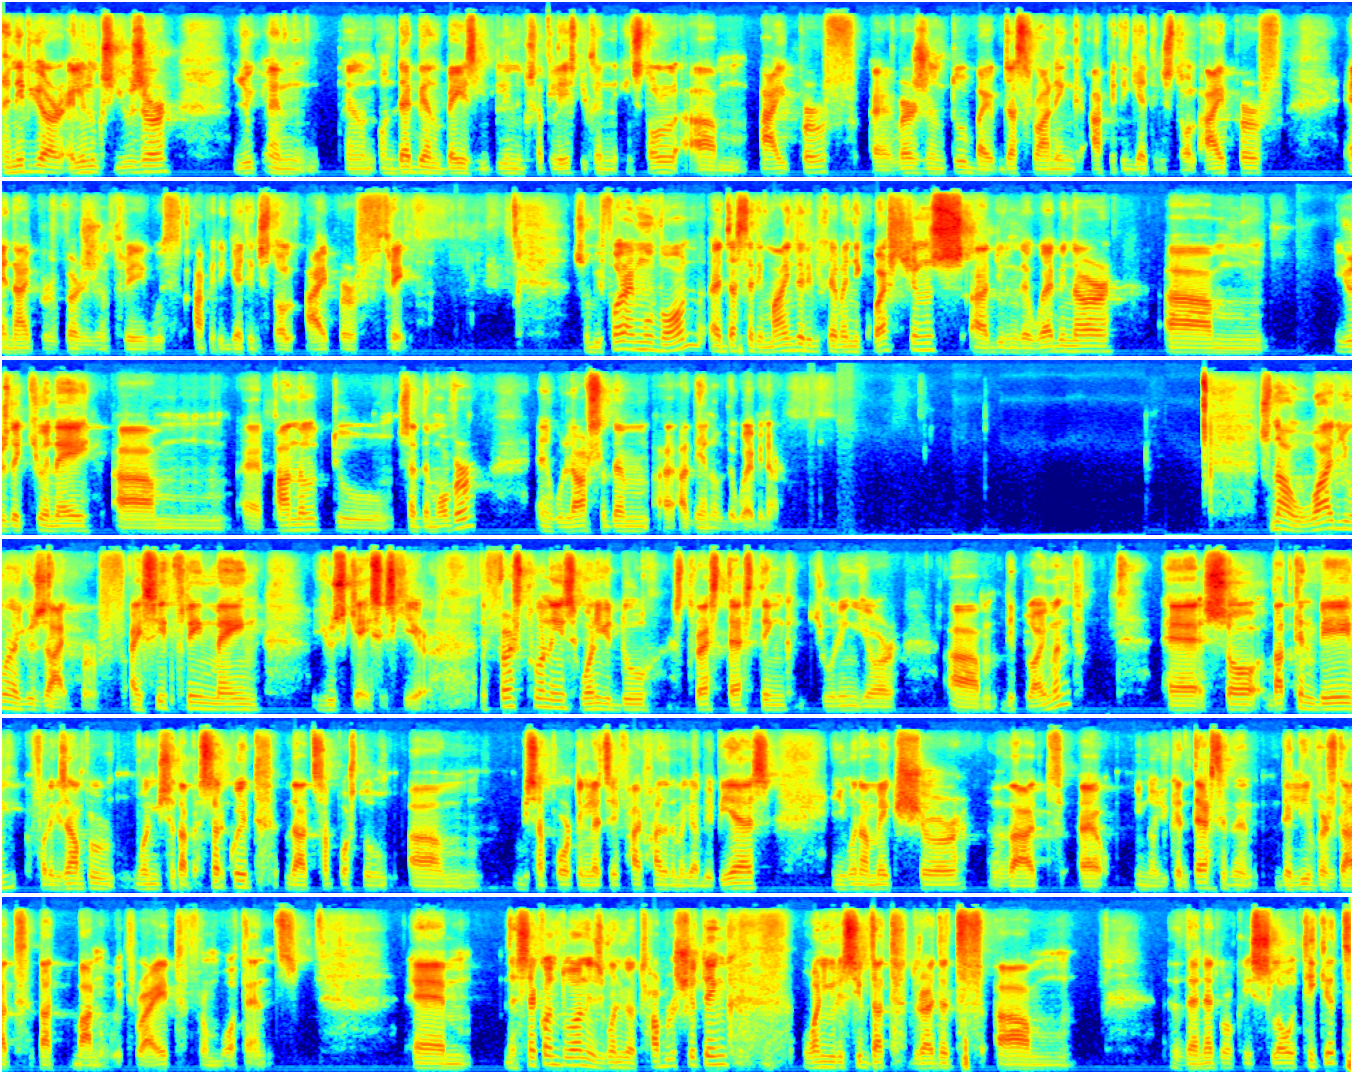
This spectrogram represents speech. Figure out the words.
And if you are a Linux user, you can and on Debian-based Linux at least, you can install um, iPerf uh, version 2 by just running apt-get install iPerf and iPerf version 3 with apt-get install iPerf 3. So before I move on, uh, just a reminder, if you have any questions uh, during the webinar, um, use the Q&A um, uh, panel to send them over, and we'll answer them uh, at the end of the webinar. So now, why do you want to use iPerf? I see three main use cases here. The first one is when you do stress testing during your um, deployment. Uh, so that can be, for example, when you set up a circuit that's supposed to um, be supporting, let's say, 500 megabps, and you want to make sure that uh, you know you can test it and delivers that that bandwidth right from both ends. Um, the second one is when you're troubleshooting, when you receive that dreaded um, the network is slow ticket.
